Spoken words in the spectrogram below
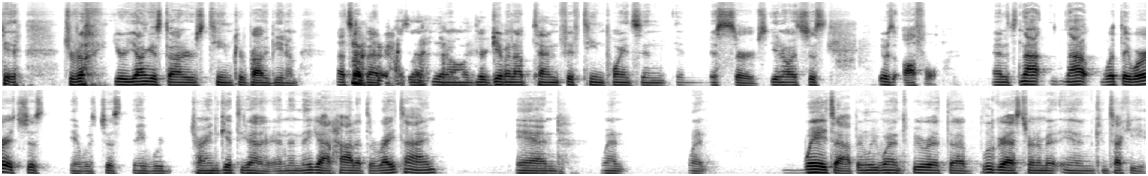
your youngest daughter's team could probably beat them. That's how bad it is. Like, you know, they're giving up 10, 15 points in, in missed serves. You know, it's just, it was awful. And it's not, not what they were. It's just, it was just, they were trying to get together. And then they got hot at the right time and went, went way top. And we went, we were at the bluegrass tournament in Kentucky.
